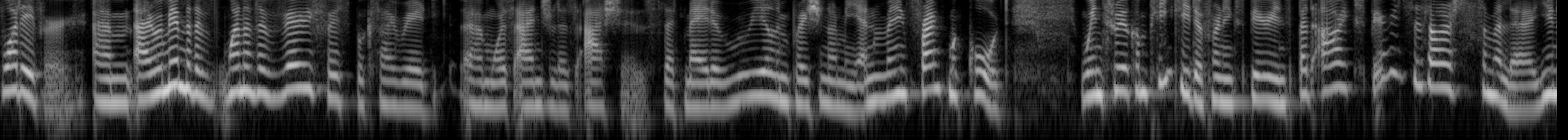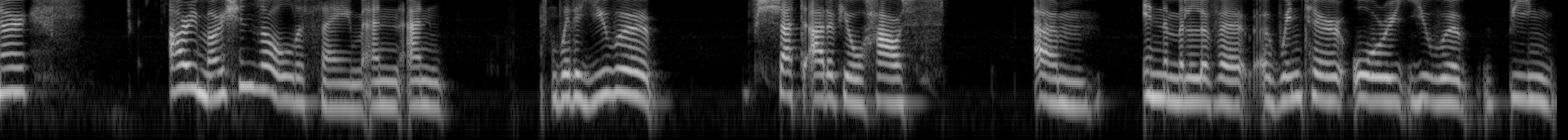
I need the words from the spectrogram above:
whatever. Um, I remember the one of the very first books I read um, was Angela's Ashes that made a real impression on me. And I mean, Frank McCourt went through a completely different experience, but our experiences are similar. You know, our emotions are all the same, and and whether you were shut out of your house. Um, in the middle of a, a, winter, or you were being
